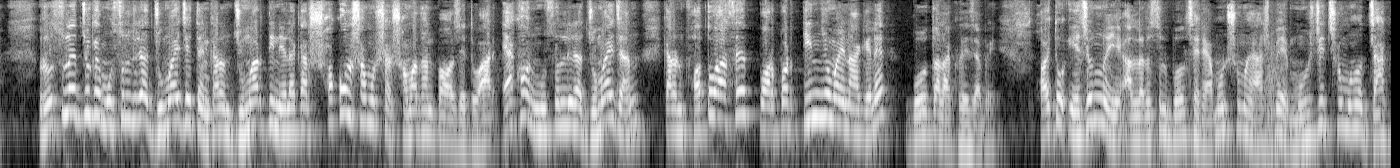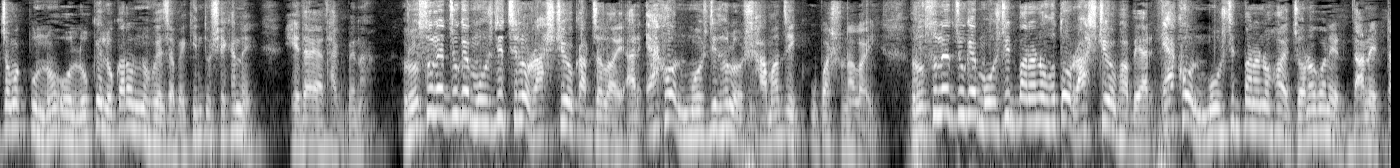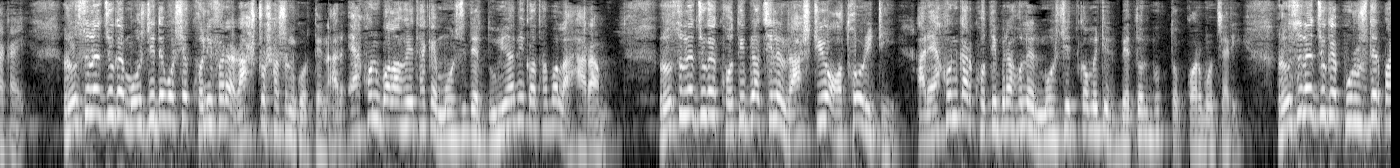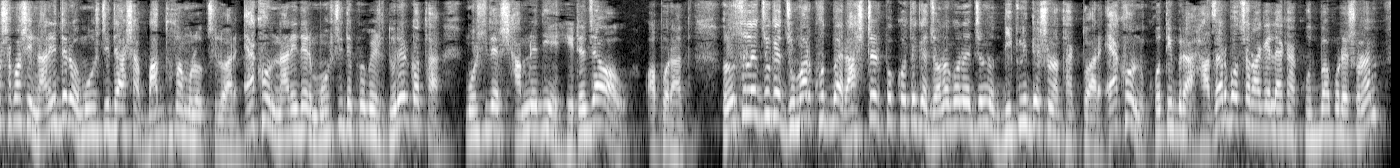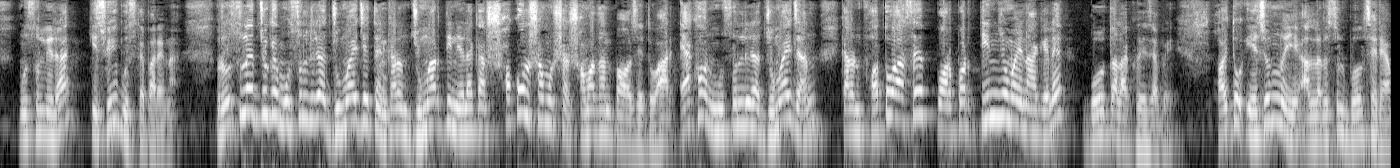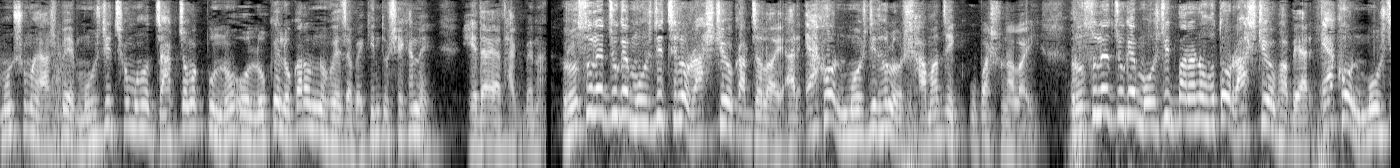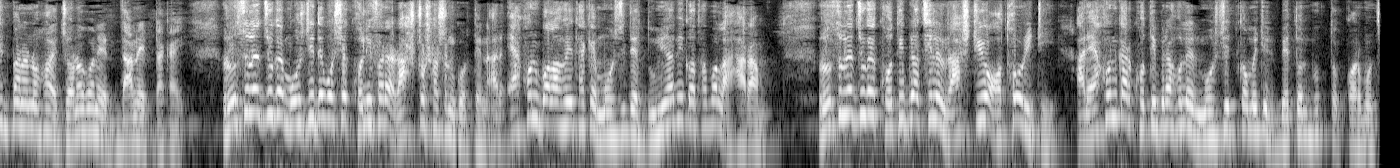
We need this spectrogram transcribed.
রসুলের যুগে মুসল্লিরা জুমায় যেতেন কারণ জুমার দিন এলাকার সকল সমস্যার সমাধান পাওয়া যেত। আর এখন মুসল্লিরা জুমায় যান কারণ ফতো আছে, পরপর তিন জুমায় না গেলে বউ তালাক হয়ে যাবে। হয়তো এজন্যই আল্লাহ রসুল বলছেন, এমন সময় আসবে মসজিদ সমূহ জাঁকজমকপূর্ণ ও লোকে লোকারণ্য হয়ে যাবে, কিন্তু সেখানে হেদায়া থাকবে না। রসুলের যুগে মসজিদ ছিল রাষ্ট্রীয় কার্যালয়, আর এখন মসজিদ হলো সামাজিক উপাসনালয়। রসুলের যুগে মসজিদ বানানো হতো রাষ্ট্রীয়ভাবে, আর এখন মসজিদ বানানো হয় জনগণের দানের টাকায়। রসুলের যুগে মসজিদে বসে খলিফারা রাষ্ট্র শাসন করতেন, আর এখন বলা হয়ে থাকে মসজিদের দুনিয়াবি কথা বলা হারাম। রসুলের যুগে খতিবরা ছিলেন রাষ্ট্রীয় অথরিটি, আর এখনকার খতিবরা হলেন মসজিদ কমিটির বেতনভুক্ত কর্মচারী। রসুলের যুগে পুরুষদের পাশাপাশি নারীদেরও মসজিদে আসা বাধ্যতামূলক ছিল, আর এখন নারীদের মসজিদে প্রবেশ দূরের কথা মসজিদের সামনে দিয়ে হেঁটে যাওয়াও অপরাধ। রসুলের যুগে জুমার খুতবায় রাষ্ট্রের পক্ষ থেকে জনগণের জন্য দিক নির্দেশনা থাকতো। আর এখন খতিবরা হাজার বছর আগে লেখা খুতবা পড়ে শোনান, মুসল্লিরা কিছুই বুঝতে পারে না। রসুলের যুগে মুসল্লিরা জুমায় যেতেন কারণ জুমার দিন এলাকার সকল সমস্যার সমাধান পাওয়া যেত। আর এখন মুসল্লিরা জুমায় যান কারণ ফতো আছে, পরপর তিন জুমায় না গেলে বউ তালাক হয়ে যাবে। হয়তো এজন্যই আল্লাহ রসুল বলছেন, এমন সময় আসবে মসজিদ সমূহ জাঁকজমকপূর্ণ ও লোকে লোকারণ্য হয়ে যাবে, কিন্তু সেখানে হেদায়া থাকবে না। রসুলের যুগে মসজিদ ছিল রাষ্ট্রীয় কার্যালয়, আর এখন মসজিদ হলো সামাজিক উপাসনালয়। রসুলের যুগে মসজিদ বানানো হতো রাষ্ট্রীয়ভাবে, আর এখন মসজিদ বানানো হয় জনগণের দানের টাকায়। রসুলের যুগে মসজিদে বসে খলিফারা রাষ্ট্র শাসন করতেন, আর এখন বলা হয়ে থাকে মসজিদের দুনিয়াবি কথা বলা হারাম। রসুলের যুগে খতিবরা ছিলেন রাষ্ট্রীয় অথরিটি, আর এখনকার খতিবরা হলেন মসজিদ কমিটির বেতনভুক্ত কর্মচারী।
